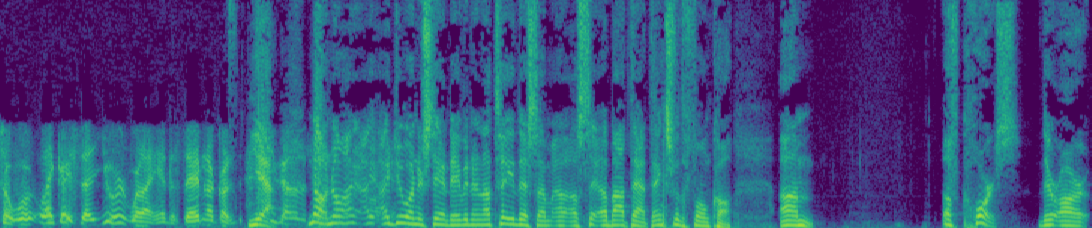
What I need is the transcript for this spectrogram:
So, like I said, you heard what I had to say. I'm not going to. Yeah. No, no, I, I do understand, David, and I'll tell you this. Um, I'll say about that. Thanks for the phone call. Um, of course, there are.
